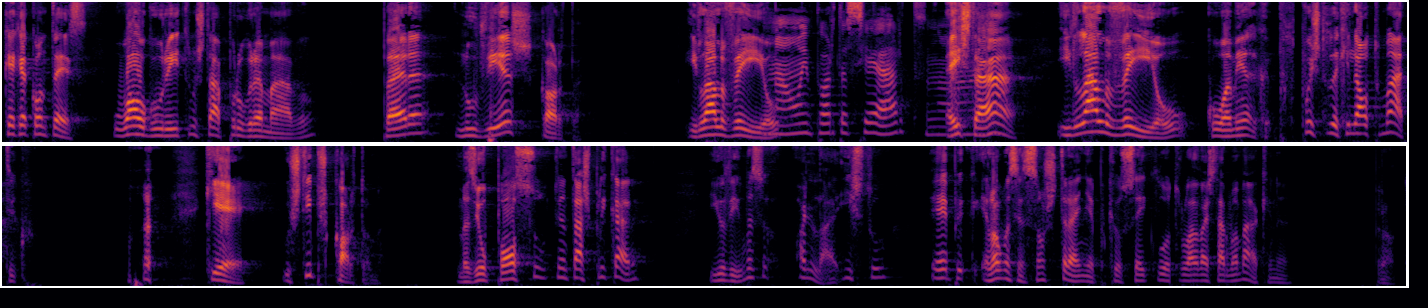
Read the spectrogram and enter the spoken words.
O que é que acontece? O algoritmo está programado para nudez, corta. E lá levei eu. Não importa se é arte. Não Aí está. E lá levei eu com a minha. Depois tudo aquilo é automático. que é: os tipos cortam-me. Mas eu posso tentar explicar. E eu digo: mas olha lá, isto é, é logo uma sensação estranha, porque eu sei que do outro lado vai estar uma máquina. Pronto.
